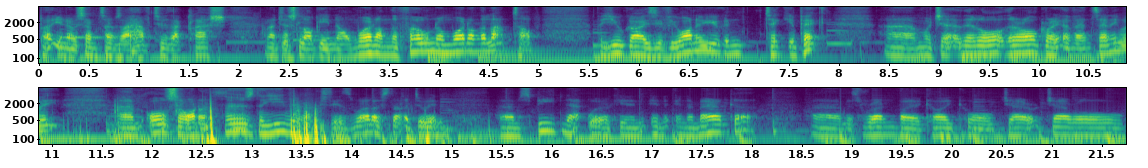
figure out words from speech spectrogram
But you know, sometimes I have two that clash, and I just log in on one on the phone and one on the laptop. But you guys, if you want to, you can take your pick um, which are, they're all they're all great events anyway. Um, also on a Thursday evening actually as well, I've started doing um, speed network in in, in America. Um, it's run by a guy called Ger- Gerald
